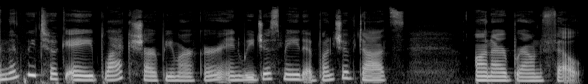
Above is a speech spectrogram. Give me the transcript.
And then we took a black Sharpie marker and we just made a bunch of dots on our brown felt.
